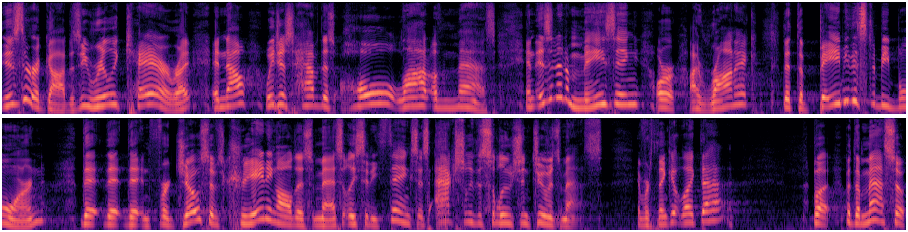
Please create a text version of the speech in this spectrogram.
is there a God? Does he really care, right? And now we just have this whole lot of mess. And isn't it amazing or ironic that the baby that's to be born, that, that, that and for Joseph's creating all this mess, at least that he thinks, is actually the solution to his mess? Ever think it like that? But, but the mess, so,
